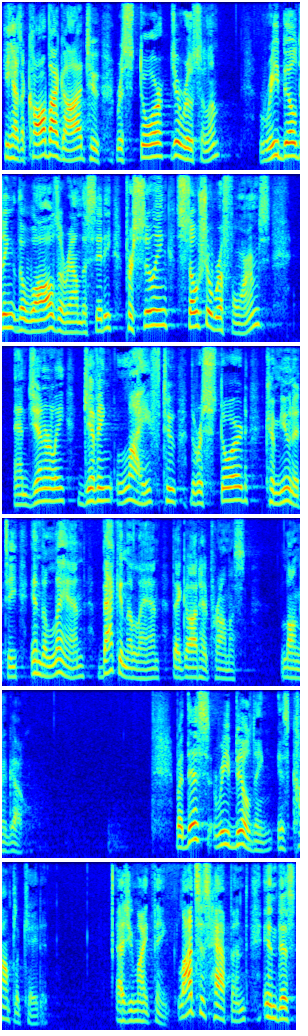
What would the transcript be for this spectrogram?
He has a call by God to restore Jerusalem, rebuilding the walls around the city, pursuing social reforms, and generally giving life to the restored community in the land, back in the land that God had promised long ago. But this rebuilding is complicated, as you might think. Lots has happened in this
